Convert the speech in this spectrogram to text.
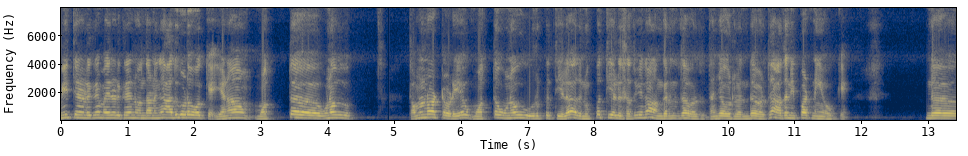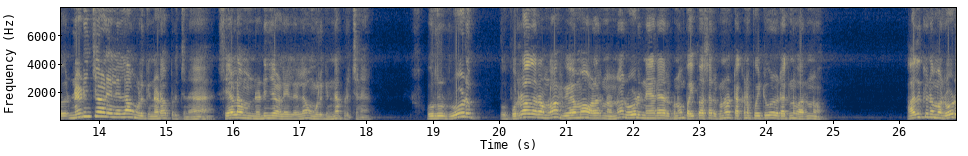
மீத்தேன் எடுக்கிறேன் மயில் எடுக்கிறேன்னு வந்தானுங்க அது கூட ஓகே. ஏன்னா மொத்த உணவு தமிழ்நாட்டோடைய மொத்த உணவு உற்பத்தியில் அது முப்பத்தி ஏழு சதவீதம் அங்கேருந்து தான் வருது. தஞ்சாவூர்லேருந்து தான் வருது. அதை நிப்பாட்டினீங்க ஓகே. இந்த நெடுஞ்சாலையிலலாம் உங்களுக்கு என்னடா பிரச்சனை? சேலம் நெடுஞ்சாலையிலலாம் உங்களுக்கு என்ன பிரச்சனை? ஒரு ரோடு இப்போ பொருளாதாரம்லாம் வேகமாக வளரணும்னா ரோடு நேராக இருக்கணும் பைபாஸாக இருக்கணும் டக்குன்னு போயிட்டு டக்குன்னு வரணும். அதுக்கு நம்ம ரோடு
